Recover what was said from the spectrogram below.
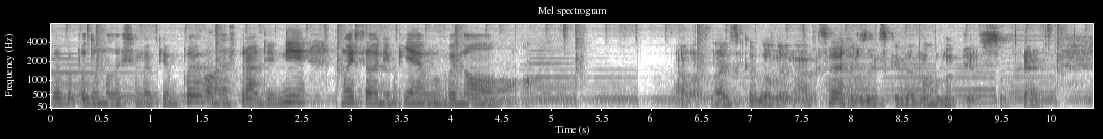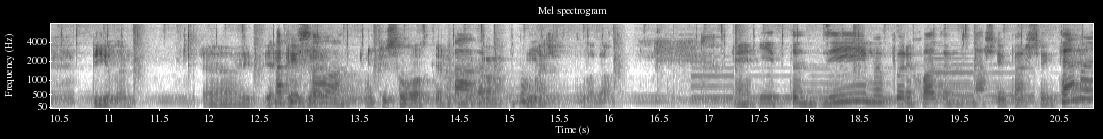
ви би подумали, що ми п'ємо пиво, насправді ні. Ми сьогодні п'ємо вино. Алазайська долина. Це грузинське вино, напівсухе, біле. Е, Напівсолодке. Напівсолодке? Ну, майже вода. Е, і тоді ми переходимо до нашої першої теми.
